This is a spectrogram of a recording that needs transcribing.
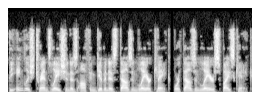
The English translation is often given as thousand layer cake, or thousand layer spice cake.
